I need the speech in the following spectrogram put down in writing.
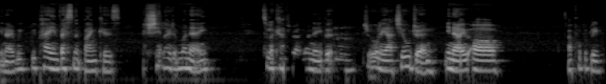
You know, we, we pay investment bankers a shitload of money to look after our money, but mm. surely our children, you know, are are probably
